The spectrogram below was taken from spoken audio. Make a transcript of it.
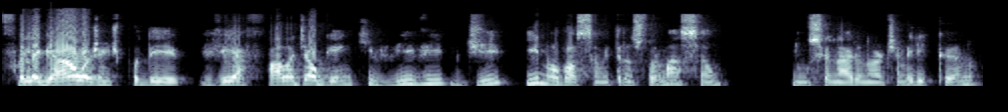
foi legal a gente poder ver a fala de alguém que vive de inovação e transformação num cenário norte-americano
